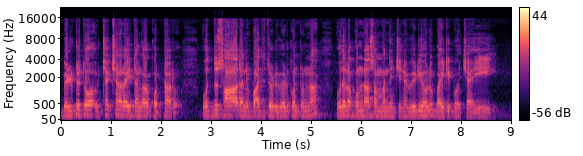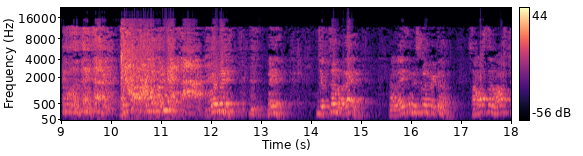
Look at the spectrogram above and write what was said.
బెల్టుతో విచక్షణ రహితంగా కొట్టారు. వద్దు సార్ అని బాధితుడు వేడుకుంటున్నా వదలకుండా సంబంధించిన వీడియోలు బయటికి వచ్చాయి. వెళ్ళి. చెప్తాను అరే నా లైఫ్ రిస్క్లో పెట్టాను సంస్థ లాస్ట్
